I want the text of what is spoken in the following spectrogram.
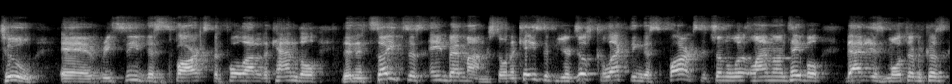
to uh, receive the sparks that fall out of the candle, then it cites ain't bad mamish. So in a case if you're just collecting the sparks that shouldn't land on the table, that is motor because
